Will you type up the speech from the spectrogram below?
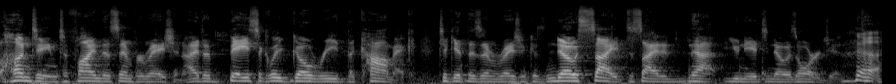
hunting to find this information. I had to basically go read the comic to get this information because no site decided that you needed to know his origin.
